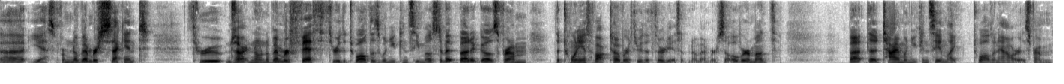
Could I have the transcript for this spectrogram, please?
Uh, yes, from November second through sorry, no, November fifth through the twelfth is when you can see most of it, but it goes from the twentieth of October through the thirtieth of November, so over a month. But the time when you can see them like twelve an hour is from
